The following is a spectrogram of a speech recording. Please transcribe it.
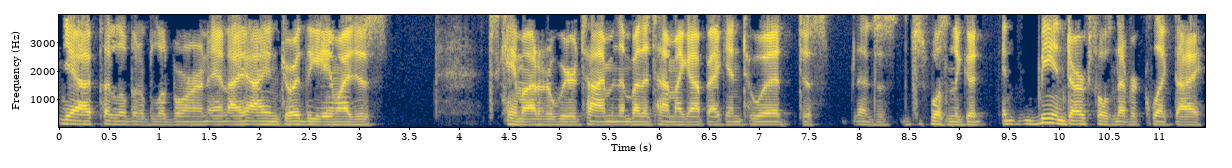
Yeah, I played a little bit of Bloodborne, and I, I enjoyed the game. I just just came out at a weird time, and then by the time I got back into it, just it just just wasn't a good. And me and Dark Souls never clicked. I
